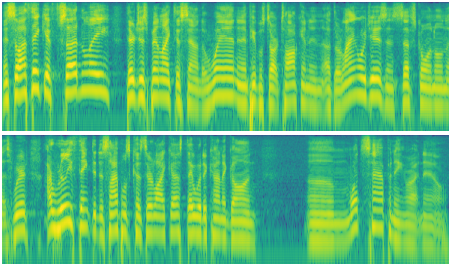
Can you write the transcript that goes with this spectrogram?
And so I think if suddenly there just been like the sound of wind and then people start talking in other languages and stuff's going on that's weird, I really think the disciples, because they're like us, they would have kind of gone, um, what's happening right now?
